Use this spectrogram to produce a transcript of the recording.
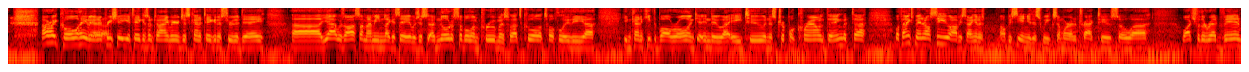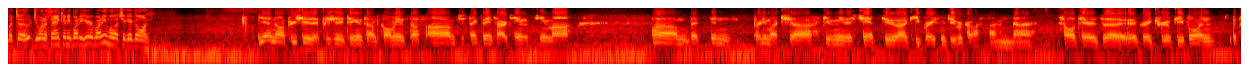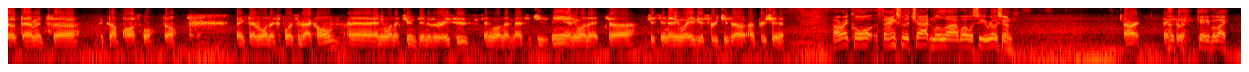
All right, Cole. Well, hey, man, I appreciate you taking some time here, just kind of taking us through the day. Uh, yeah, it was awesome. I mean, like I say, it was just a noticeable improvement. So that's cool. Let's hopefully the uh, you can kind of keep the ball rolling, get into uh, A2 and this triple crown thing. But uh, well, thanks, man. And I'll see you. Obviously, I'm gonna I'll be seeing you this week somewhere at a track too. So uh, watch for the red van. But uh, do you want to thank anybody here, buddy? And we'll let you get going. Yeah, no, I appreciate it. Appreciate you taking the time to call me and stuff. Um, just thank the entire team, the team uh, um, that's been pretty much uh, giving me this chance to uh, keep racing Supercross. I mean, uh, Solitaire is a, a great crew of people, and without them, it's uh, it's not possible. So, thanks to everyone that supports me back home, uh, anyone that tunes into the races, anyone that messages me, anyone that uh, just in any way just reaches out. I appreciate it. All right, Cole. Thanks for the chat, and we'll uh, well we'll see you really soon. All right, thanks. Okay. Okay. Bye bye.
